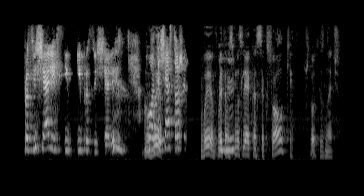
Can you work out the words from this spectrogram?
просвещались и, и просвещали. Ну, вот, вы, а сейчас тоже... Вы в этом mm-hmm. смысле экосексуалки? Что это значит?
